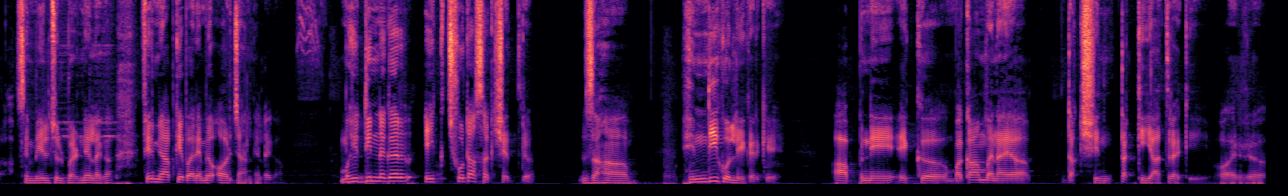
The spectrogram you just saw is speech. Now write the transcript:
आपसे मेल जुल बढ़ने लगा, फिर मैं आपके बारे में और जानने लगा। मोहिद्दीन नगर एक छोटा सा क्षेत्र, जहाँ हिंदी को लेकर के आपने एक मकाम बनाया दक्षिण तक की यात्रा की और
